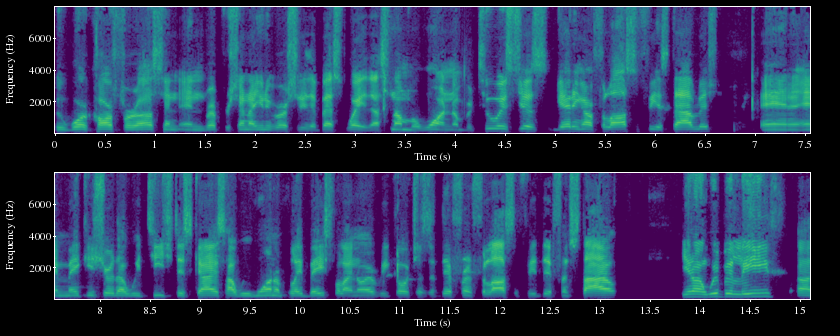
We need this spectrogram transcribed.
to work hard for us and, and represent our university the best way. That's number one. Number two is just getting our philosophy established and, and making sure that we teach these guys how we want to play baseball. I know every coach has a different philosophy, different style. You know, and we believe, uh,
